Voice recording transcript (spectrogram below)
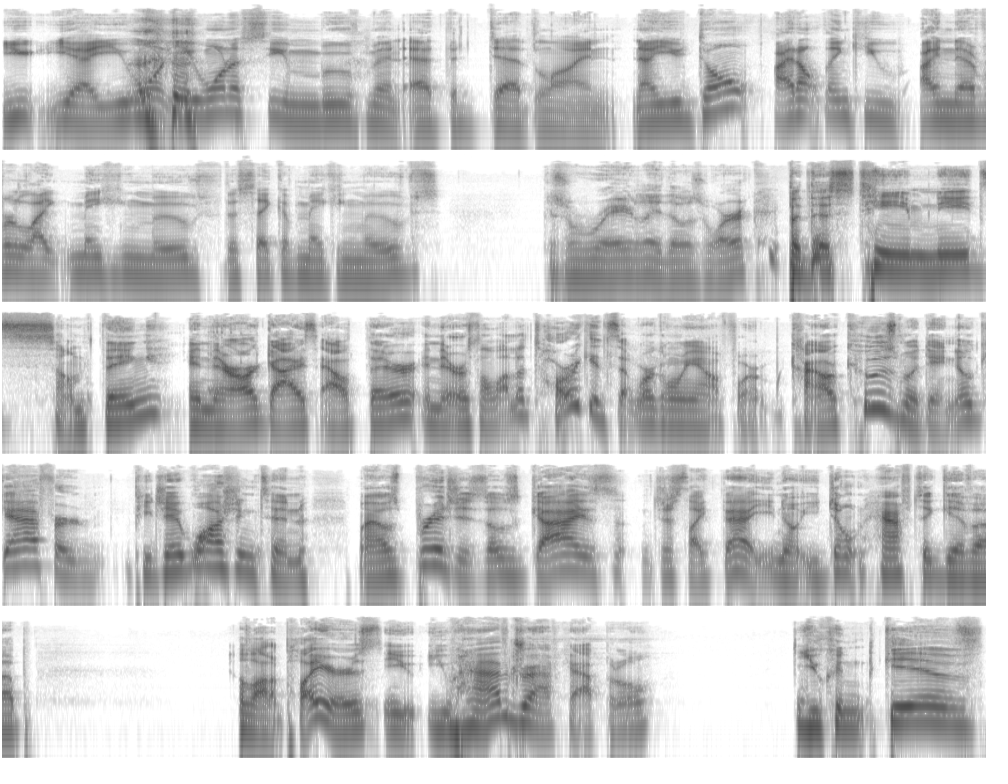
You yeah, you want you want to see movement at the deadline. Now you don't. I don't think you. I never like making moves for the sake of making moves because rarely those work. But this team needs something, and there are guys out there, and there's a lot of targets that we're going out for. Kyle Kuzma, Daniel Gafford, PJ Washington, Miles Bridges, those guys just like that. You know, you don't have to give up a lot of players. You you have draft capital. You can give,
